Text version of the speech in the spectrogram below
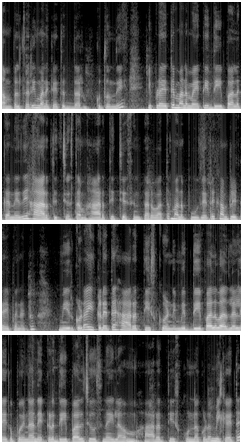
కంపల్సరీ మనకైతే దొరుకుతుంది ఇప్పుడైతే మనమైతే ఈ దీపాలకు అనేది హారతి ఇచ్చేస్తాం. హారతి ఇచ్చేసిన తర్వాత మన పూజ అయితే కంప్లీట్ అయిపోయినట్టు మీరు కూడా ఇక్కడైతే హారతి తీసుకోండి. మీరు దీపాలు వదలలేకపోయినా ఎక్కడ దీపాలు చూసినా ఇలా హారతి తీసుకున్నా కూడా మీకైతే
